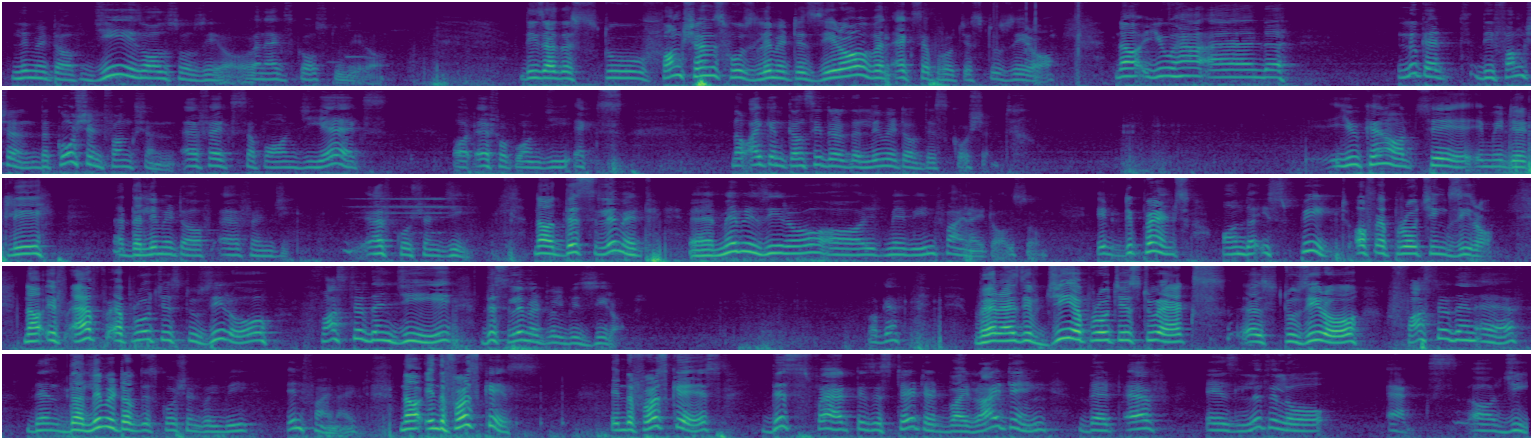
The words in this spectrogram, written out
limit of g is also 0 when x goes to 0. These are the two functions whose limit is 0 when x approaches to 0. Now, you have and uh, look at the function the quotient function f x upon g x or f upon g x. Now, I can consider the limit of this quotient. You cannot say immediately at the limit of f and g f quotient g. Now, this limit uh, may be 0 or it may be infinite also. It depends on the speed of approaching 0. Now, if f approaches to 0 faster than g, this limit will be 0. Okay. Whereas, if g approaches to x as to 0 faster than f, then the limit of this quotient will be infinite. Now, in the first case, in the first case, this fact is stated by writing that f is little o x or g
